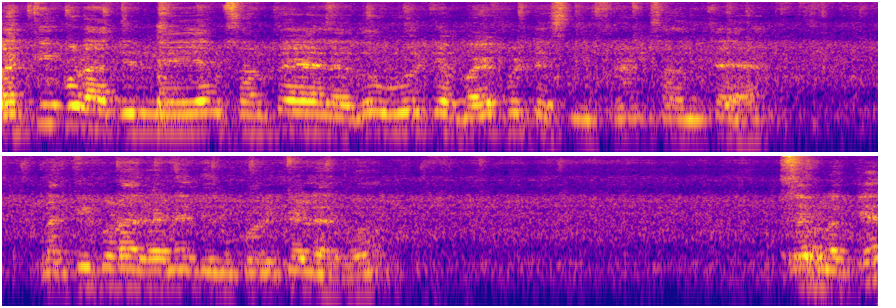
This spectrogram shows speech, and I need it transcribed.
లక్కీ కూడా దీన్ని ఏం చంపేయలేదు ఊరికే భయపెట్టేసింది ఫ్రెండ్స్ అంతే. లక్కీ కూడా కానీ దీన్ని కొరికేయలేదు. ఏం లక్కీ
